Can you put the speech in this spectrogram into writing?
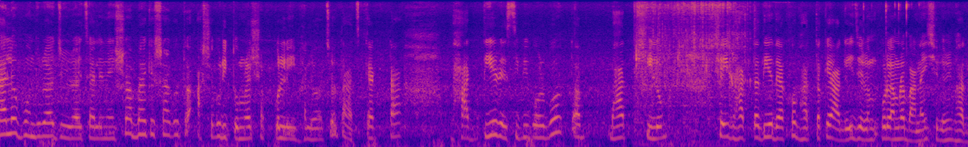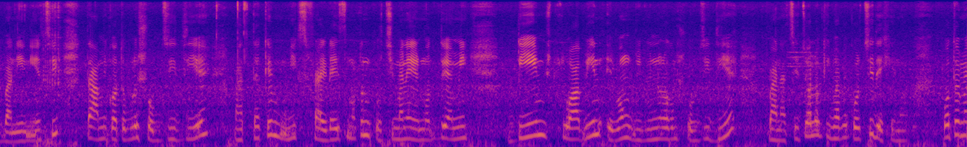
হ্যালো বন্ধুরা, জুরাই চ্যানেলে সবাইকে স্বাগত। আশা করি তোমরা সকলেই ভালো আছো। তো আজকে একটা ভাত দিয়ে রেসিপি করব। তা ভাত ছিল। সেই ভাতটা দিয়ে দেখো, ভাতটাকে আগেই যেরকম করে আমরা বানাই সেরকমই ভাত বানিয়ে নিয়েছি। তা আমি কতগুলো সবজি দিয়ে ভাতটাকে মিক্স ফ্রাইড রাইস মতন করছি। মানে এর মধ্যে আমি ডিম, সোয়াবিন এবং বিভিন্ন রকম সবজি দিয়ে বানাচ্ছি। চলো কীভাবে করছি দেখে নাও। প্রথমে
